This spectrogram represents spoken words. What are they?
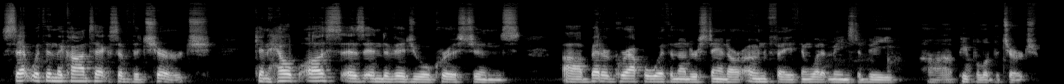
set within the context of the church, can help us as individual Christians uh, better grapple with and understand our own faith and what it means to be uh, people of the church.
